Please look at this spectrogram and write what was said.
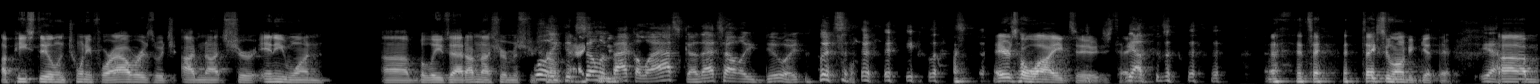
a, a peace deal in 24 hours, which I'm not sure anyone uh, believes that. I'm not sure Mr. Well, Trump he could sell him back Alaska. That's how he'd do it. Here's Hawaii too. Just take yeah. it. it takes too long to get there. Yeah. Um,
